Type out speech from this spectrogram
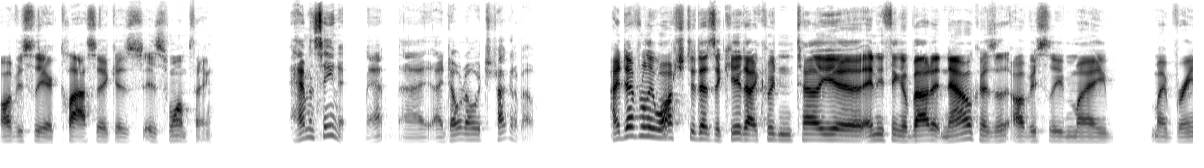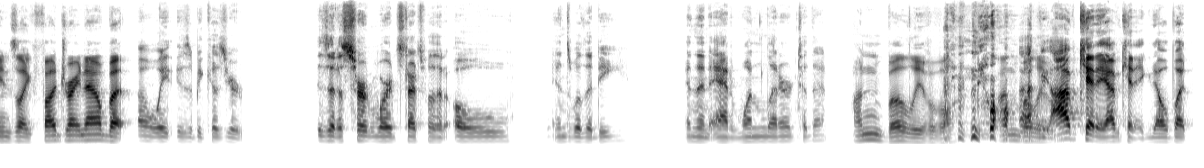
obviously a classic is is Swamp Thing. I haven't seen it Matt I, I don't know what you're talking about I definitely watched it as a kid. I couldn't tell you anything about it now because obviously my my brain's like fudge right now. But oh wait is it because you're is it a certain word starts with an O ends with a D and then add one letter to that unbelievable. no, Unbelievable. I'm kidding. I'm kidding. No, but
